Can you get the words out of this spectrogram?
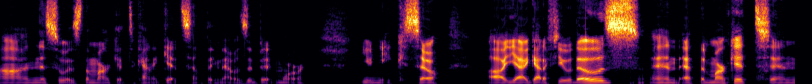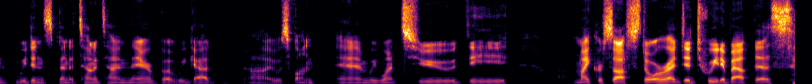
and this was the market to kind of get something that was a bit more unique. So uh, yeah, I got a few of those and at the market, and we didn't spend a ton of time there, but we got uh, it was fun, and we went to the Microsoft Store. I did tweet about this,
